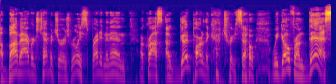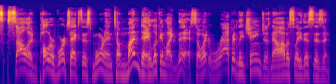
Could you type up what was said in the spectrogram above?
above average temperatures really spreading it in across a good part of the country. So we go from this solid polar vortex this morning to Monday looking like this. So it rapidly changes. Now, obviously, this isn't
